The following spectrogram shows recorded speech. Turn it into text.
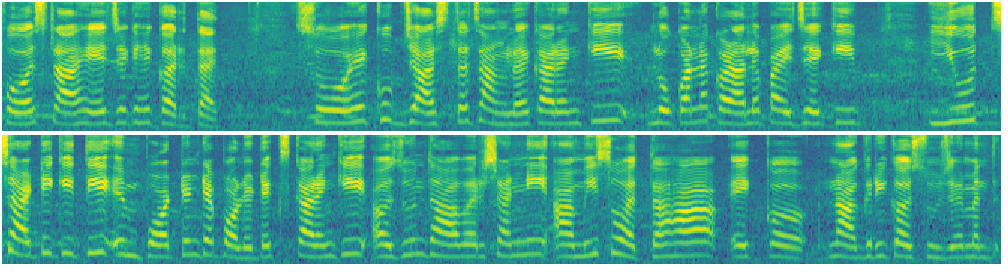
फर्स्ट आहे जे हे करतात सो हे खूप जास्त चांगलं आहे कारण की लोकांना कळालं पाहिजे की यूथसाठी किती इम्पॉर्टंट आहे पॉलिटिक्स कारण की अजून दहा वर्षांनी आम्ही स्वतः एक नागरिक असू जे म्हणजे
